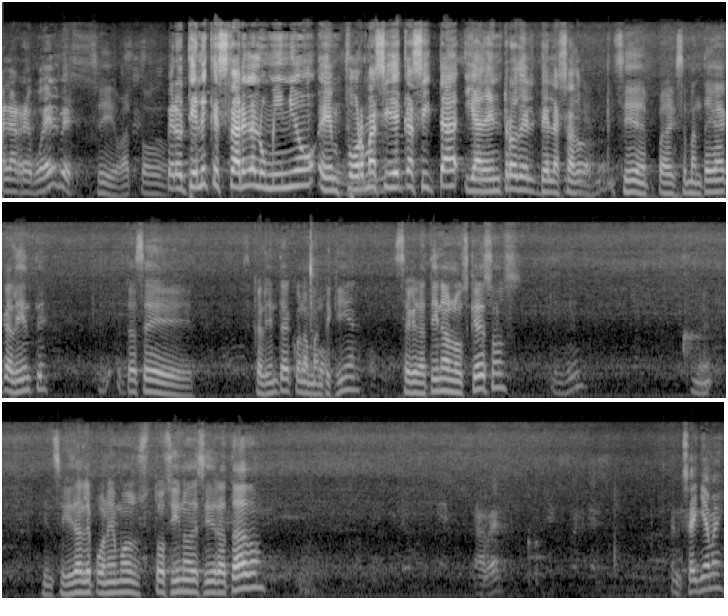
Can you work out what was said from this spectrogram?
A la revuelves. Sí, va todo. Pero tiene que estar el aluminio en forma así de casita y adentro del, del asador. Sí, para que se mantenga caliente. Entonces se calienta con la mantequilla. Se gratinan los quesos. Y enseguida le ponemos tocino deshidratado. A ver. Enséñame.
